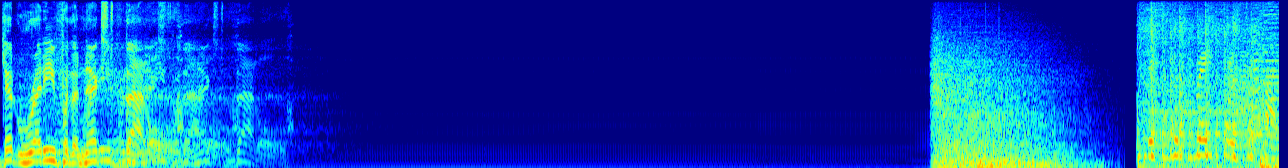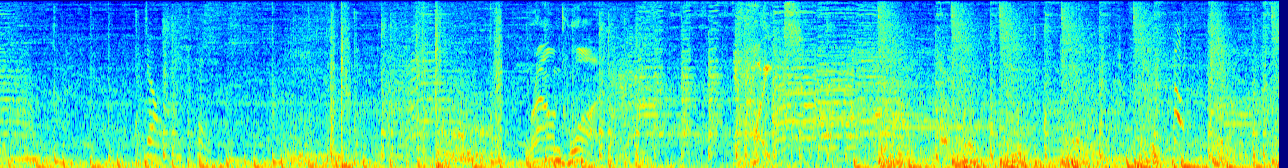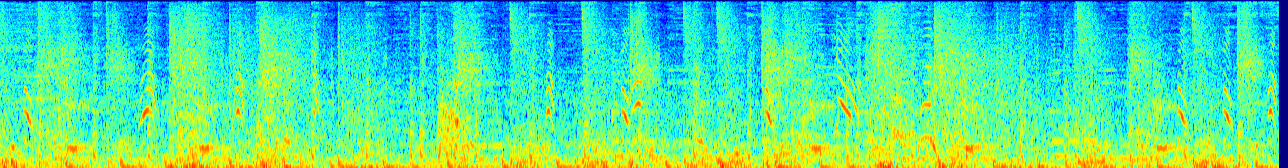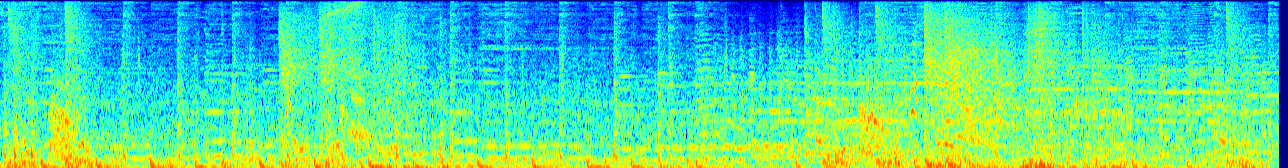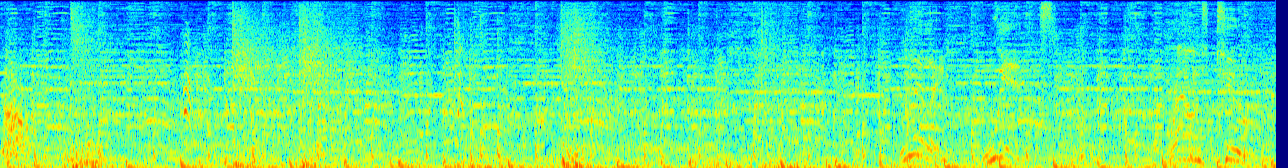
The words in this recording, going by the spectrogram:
Get ready for the next battle. This is a great place to fight. Don't be fake. Round one. Fight! Two.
